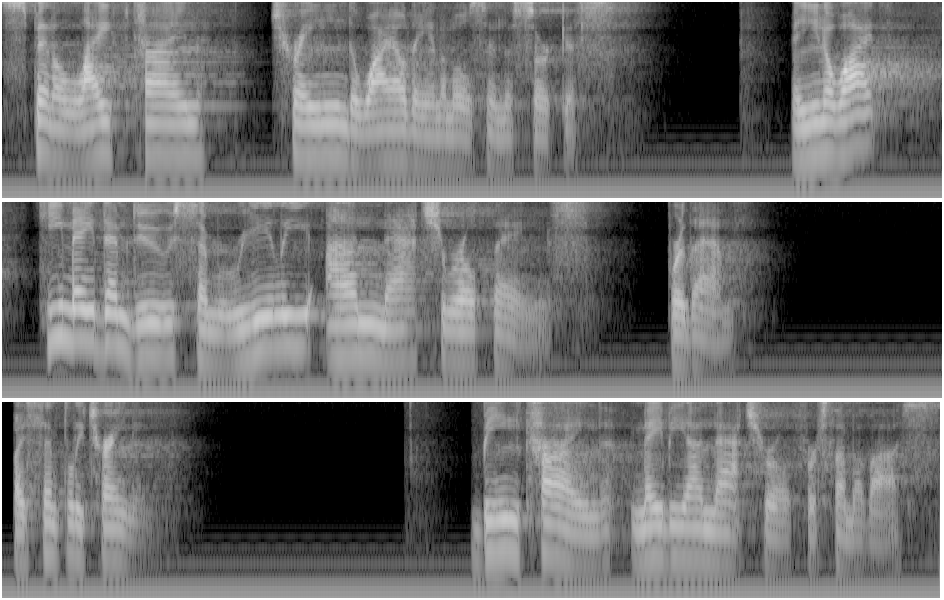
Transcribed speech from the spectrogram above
spent a lifetime training the wild animals in the circus. And you know what? He made them do some really unnatural things for them by simply training. Being kind may be unnatural for some of us.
